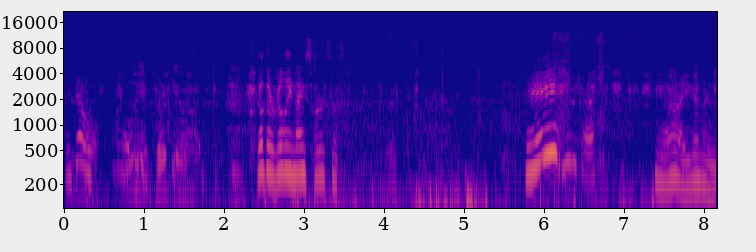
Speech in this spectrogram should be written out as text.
They don't. Thank you. No, they're really nice horses. Hey? Yeah, you guys are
